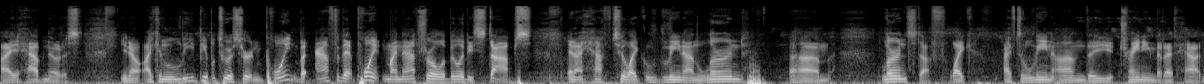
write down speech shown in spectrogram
I have noticed. You know, I can lead people to a certain point, but after that point, my natural ability stops, and I have to like lean on learned um, learn stuff. Like I have to lean on the training that I've had.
